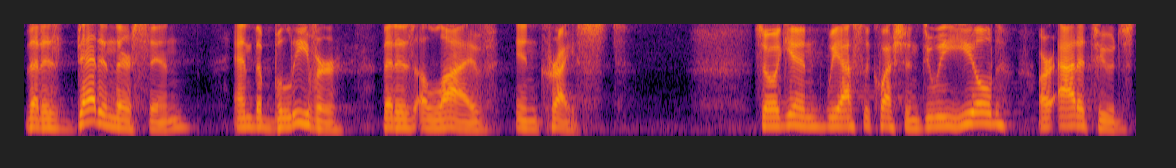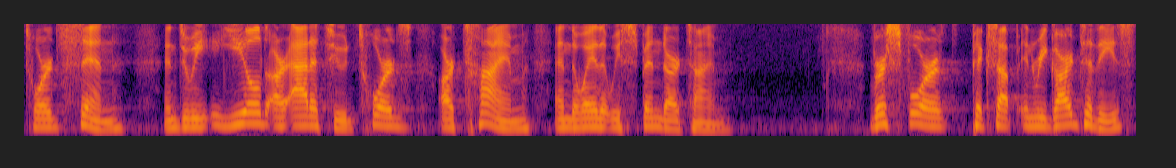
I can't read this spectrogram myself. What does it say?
that is dead in their sin and the believer that is alive in Christ. So again, we ask the question do we yield our attitudes towards sin? And do we yield our attitude towards our time and the way that we spend our time? Verse 4 picks up in regard to these,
